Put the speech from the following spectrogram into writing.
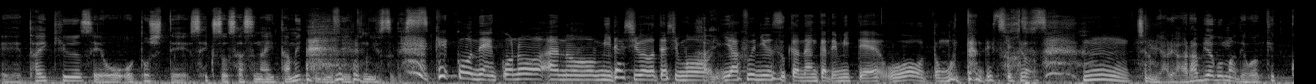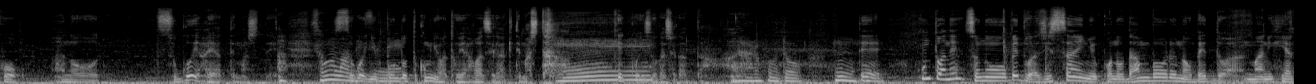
うん、えー、耐久性を落としてセックスをさせないためっていうフェイクニュースです。結構ねこのあの見出しは私も、はい、ヤフーニュースかなんかで見ておおと思ったんですけど、うん、ちなみにあれアラビア語までは結構あのすごい流行ってましてす、ね,、ごい日本ドットコムには問い合わせが来てました。結構忙しかった、はい、なるほど、うん、で本当はねそのベッドは実際にこの段ボールのベッドは、まあ、200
